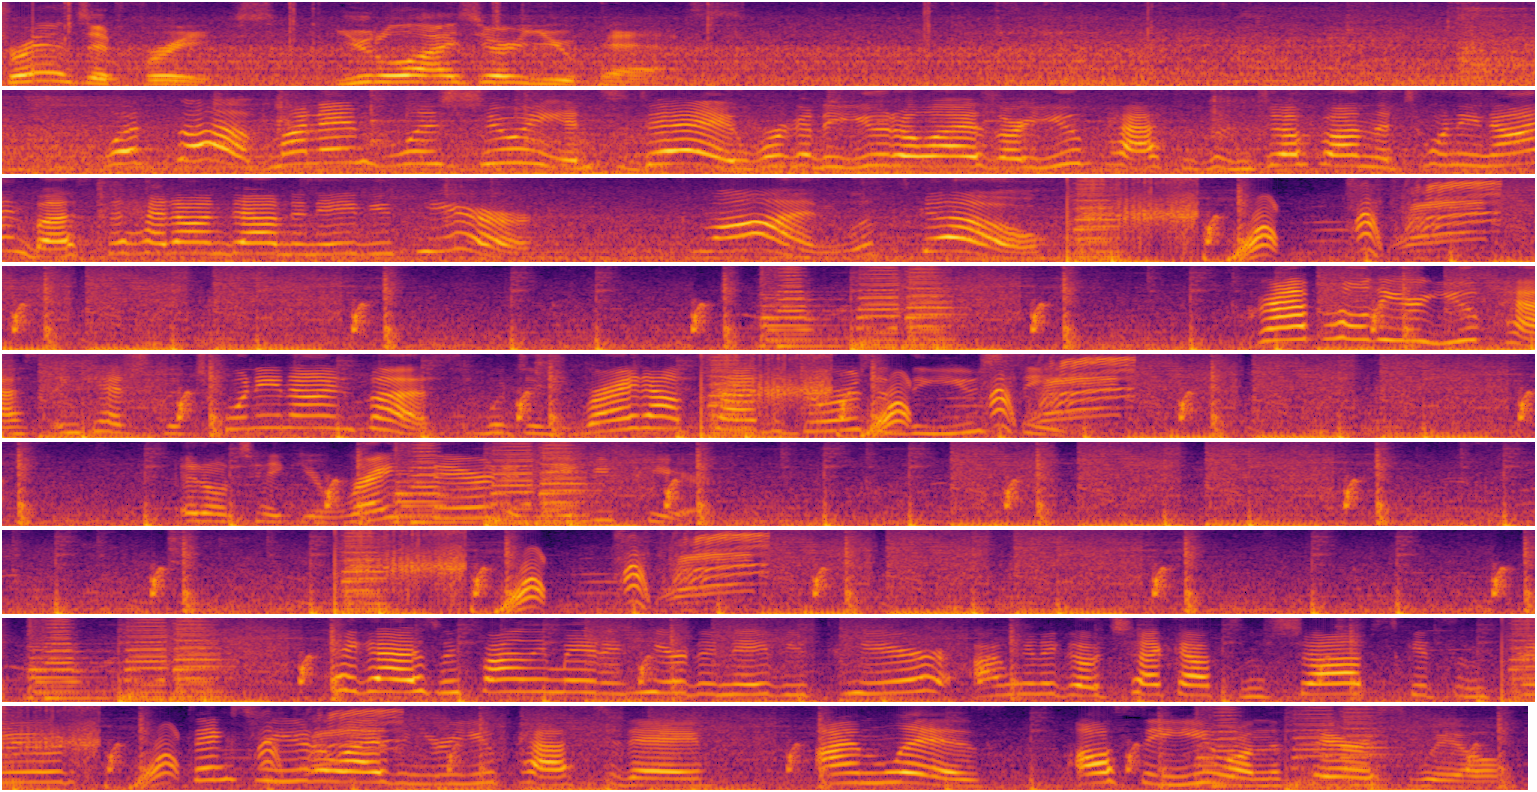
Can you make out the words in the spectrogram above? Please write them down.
Transit Freqz. Utilize your U-Pass. What's up? My name's Liz Shuey, and today we're going to utilize our U-Passes and jump on the 29 bus to head on down to Navy Pier. Come on, let's go. Hold your U-Pass and catch the 29 bus, which is right outside the doors of the UC. It'll take you right there to Navy Pier. Hey guys, we finally made it here to Navy Pier. I'm gonna go check out some shops, get some food. Thanks for utilizing your U-Pass today. I'm Liz. I'll see you on the Ferris wheel.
